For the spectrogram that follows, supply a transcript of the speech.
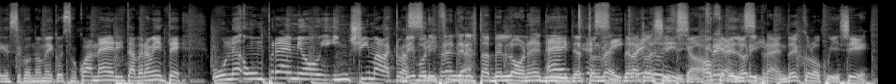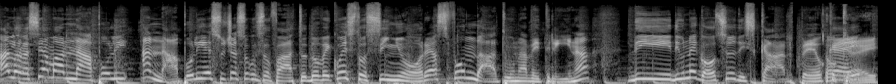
Che secondo me questo qua merita veramente un, un premio in cima alla classifica. Devo riprendere il tabellone di, Eh, di attualmente sì, della classifica. sì, ok, lo sì. riprendo, eccolo qui, sì. Allora, siamo a Napoli. A Napoli è successo questo fatto dove questo signore ha sfondato una vetrina di, di un negozio di scarpe, ok? Ok.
